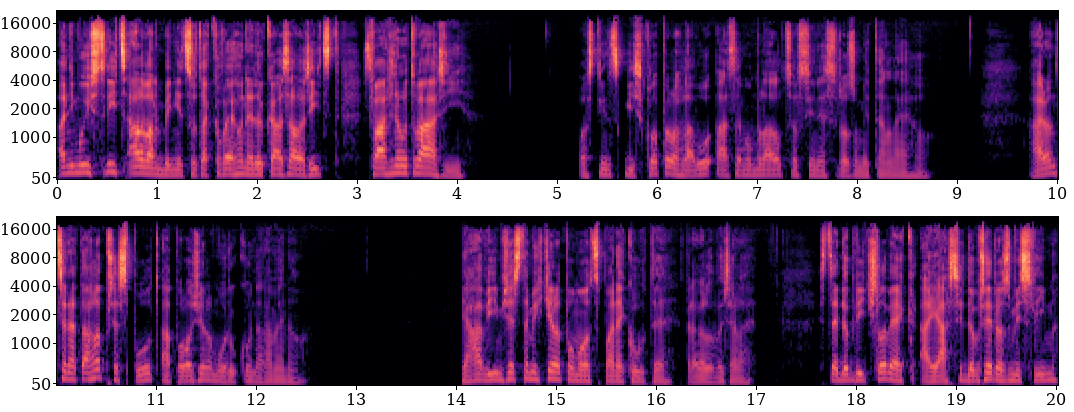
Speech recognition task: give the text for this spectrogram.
Ani můj strýc Alvan by něco takového nedokázal říct s vážnou tváří. Hostinský sklopil hlavu a zamumlal cosi nesrozumitelného. Aaron se natáhl přes pult a položil mu ruku na rameno. Já vím, že jste mi chtěl pomoct, pane Koute, pravil vřele. Jste dobrý člověk a já si dobře rozmyslím,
